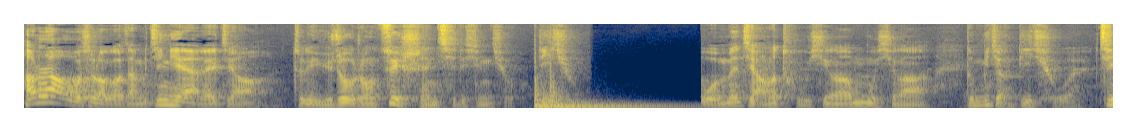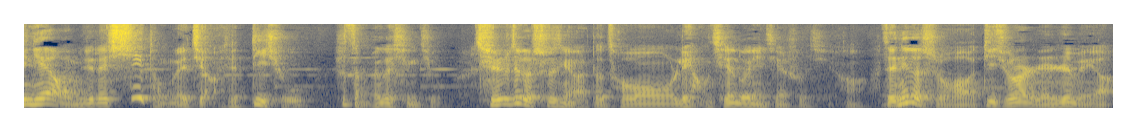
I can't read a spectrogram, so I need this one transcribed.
哈喽大家好，我是老高，咱们今天来讲这个宇宙中最神奇的星球——地球。我们讲了土星啊、木星啊，都没讲地球哎。今天啊我们就来系统来讲一下地球是怎么个星球。其实这个事情啊，得从两千多年前说起啊。在那个时候啊，地球上人认为啊，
